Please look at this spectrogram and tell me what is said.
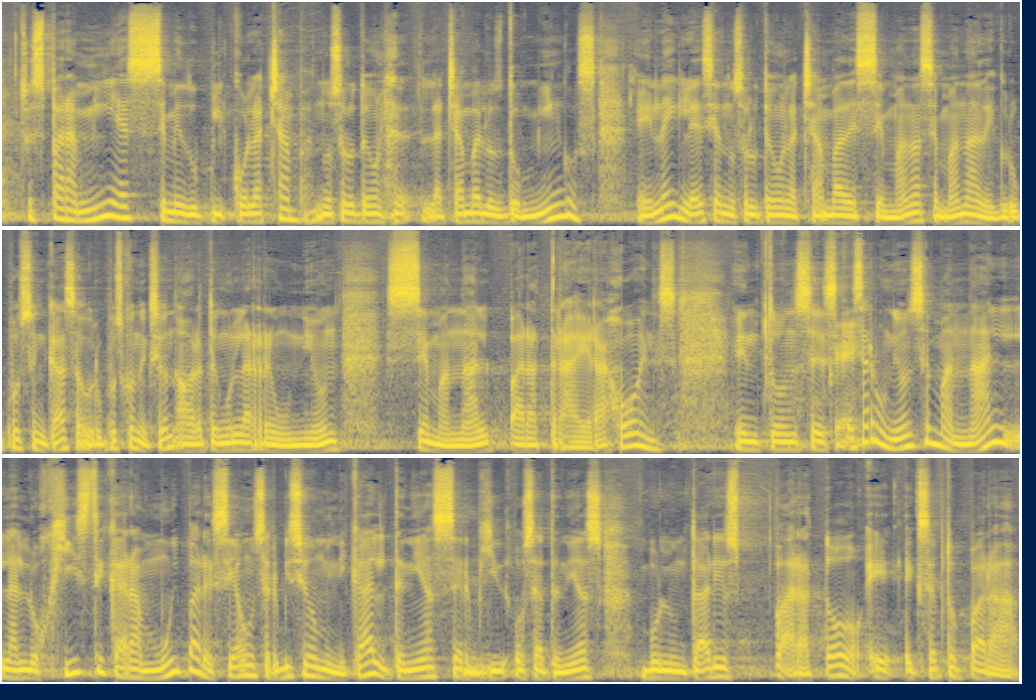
Entonces para mí es, se me duplicó la chamba. No solo tengo la, la chamba de los domingos en la iglesia, no solo tengo la chamba de semana a semana de grupos en casa Grupos Conexión, ahora tengo la reunión semanal para traer a jóvenes. Entonces, okay. esa reunión semanal, la logística era muy parecida a un servicio dominical. Tenías, servi o sea, tenías voluntarios para todo, eh, excepto para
